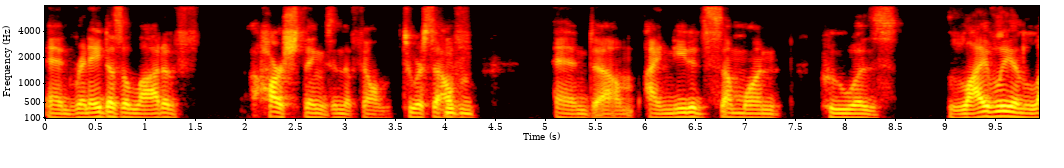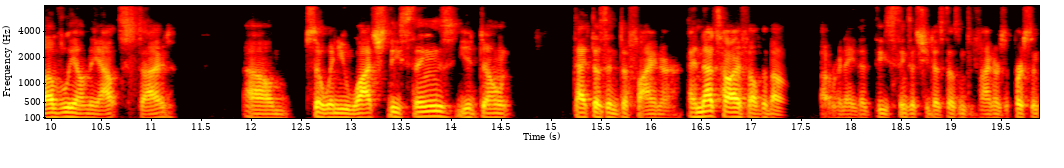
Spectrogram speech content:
And Renee does a lot of harsh things in the film to herself, mm-hmm. And um, I needed someone who was lively and lovely on the outside. Um, so when you watch these things, you don't. That doesn't define her, and that's how I felt about Renee. That these things that she does doesn't define her as a person.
